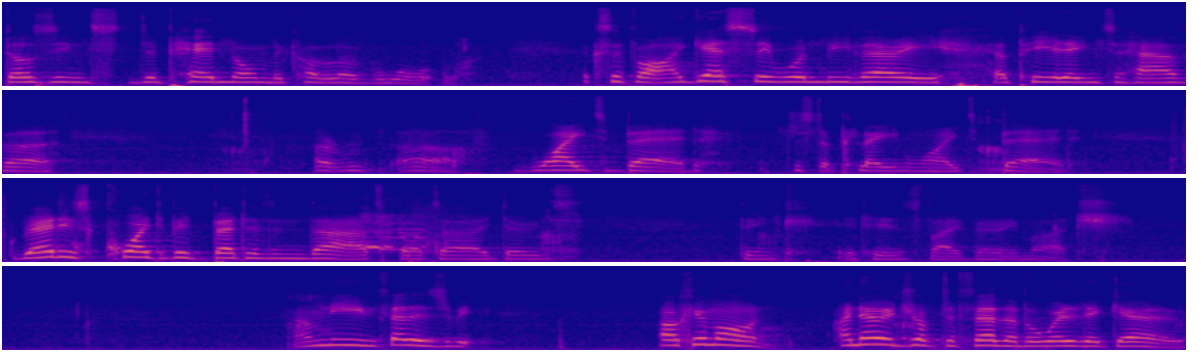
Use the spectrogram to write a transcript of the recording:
doesn't depend on the color of wool. Except for, I guess it wouldn't be very appealing to have a, a, a white bed, just a plain white bed. Red is quite a bit better than that, but I don't think it is by very much. How many feathers do we... Oh, come on. I know it dropped a feather, but where did it go?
